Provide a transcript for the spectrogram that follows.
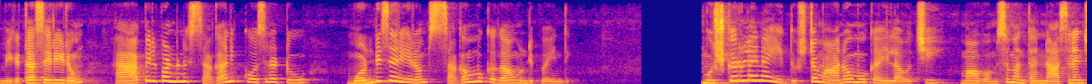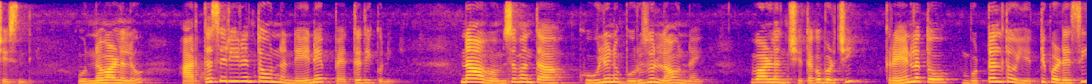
మిగతా శరీరం యాపిల్ పండును సగానికి కోసినట్టు మొండి శరీరం సగం ముక్కగా ఉండిపోయింది. ముష్కరులైన ఈ దుష్ట మానవముక ఇలా వచ్చి మా వంశమంతా నాశనం చేసింది. ఉన్నవాళ్ళలో అర్ధ శరీరంతో ఉన్న నేనే పెద్ద దిక్కుని నా వంశమంతా కూలిన బురుజుల్లా ఉన్నాయి. వాళ్ళని చితకబొడిచి క్రేన్లతో బుట్టలతో ఎత్తిపడేసి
